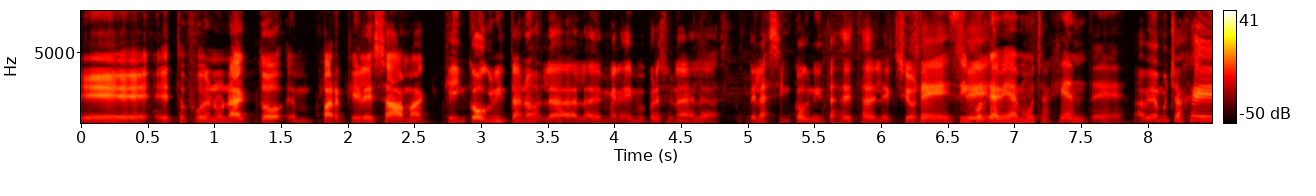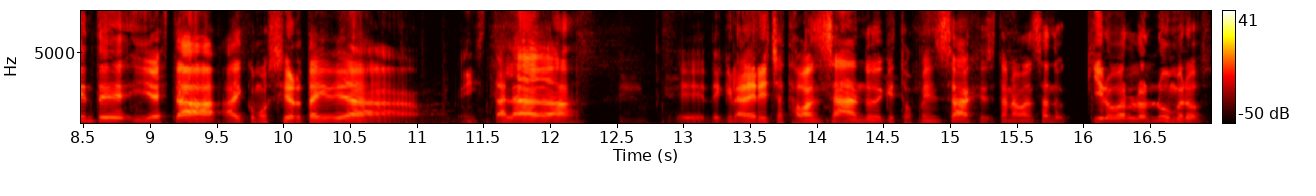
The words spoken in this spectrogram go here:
Eh, esto fue en un acto en Parque Lesama. Qué incógnita, ¿no? La, la de Milei me parece una de las, de las incógnitas de esta elección. Sí, Sí, porque había mucha gente. ¿eh? Había mucha gente y está, hay como cierta idea instalada eh, de que la derecha está avanzando, de que estos mensajes están avanzando. Quiero ver los números.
